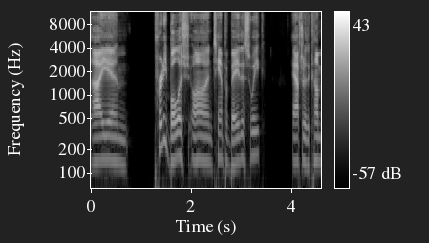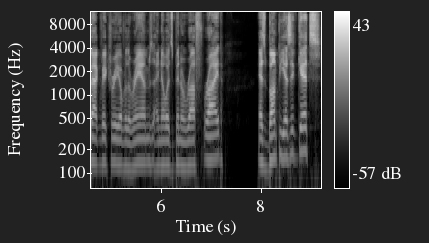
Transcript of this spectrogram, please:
I am pretty bullish on Tampa Bay this week after the comeback victory over the Rams. I know it's been a rough ride. As bumpy as it gets,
